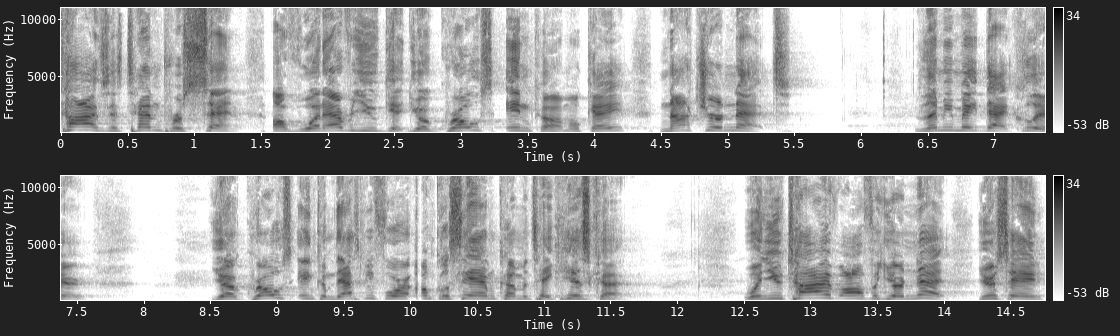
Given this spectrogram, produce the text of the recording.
tithes is 10% of whatever you get, your gross income, okay? Not your net. Let me make that clear. Your gross income, that's before Uncle Sam come and take his cut. When you tithe off of your net, you're saying,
